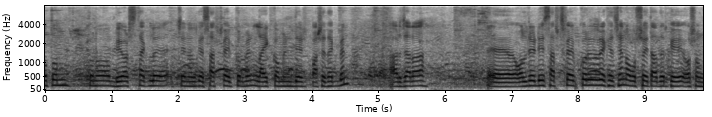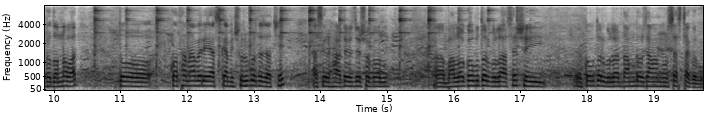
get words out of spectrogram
নতুন কোনো ভিউয়ার্স থাকলে চ্যানেলকে সাবস্ক্রাইব করবেন লাইক কমেন্ট দিয়ে পাশে থাকবেন। আর যারা অলরেডি সাবস্ক্রাইব করে রেখেছেন, অবশ্যই তাদেরকে অসংখ্য ধন্যবাদ। তো কথা না বেরিয়ে আজকে আমি শুরু করতে যাচ্ছি। আজকের হাটের যে সকল ভালো কবুতরগুলো আছে, সেই কবুতরগুলোর দাম দর জানানোর চেষ্টা করব।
